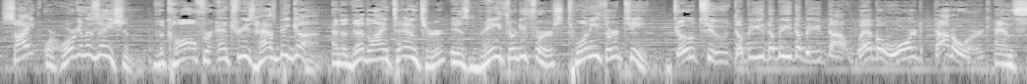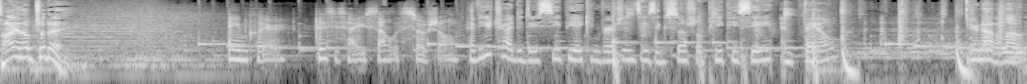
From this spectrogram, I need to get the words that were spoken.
site, or organization. The call for entries has begun, and the deadline to enter is May 31st, 2013. Go to www.webaward.org and sign up today. Aimclear. This is how you sell with social. Have you tried to do CPA conversions using social PPC and failed? You're not alone.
